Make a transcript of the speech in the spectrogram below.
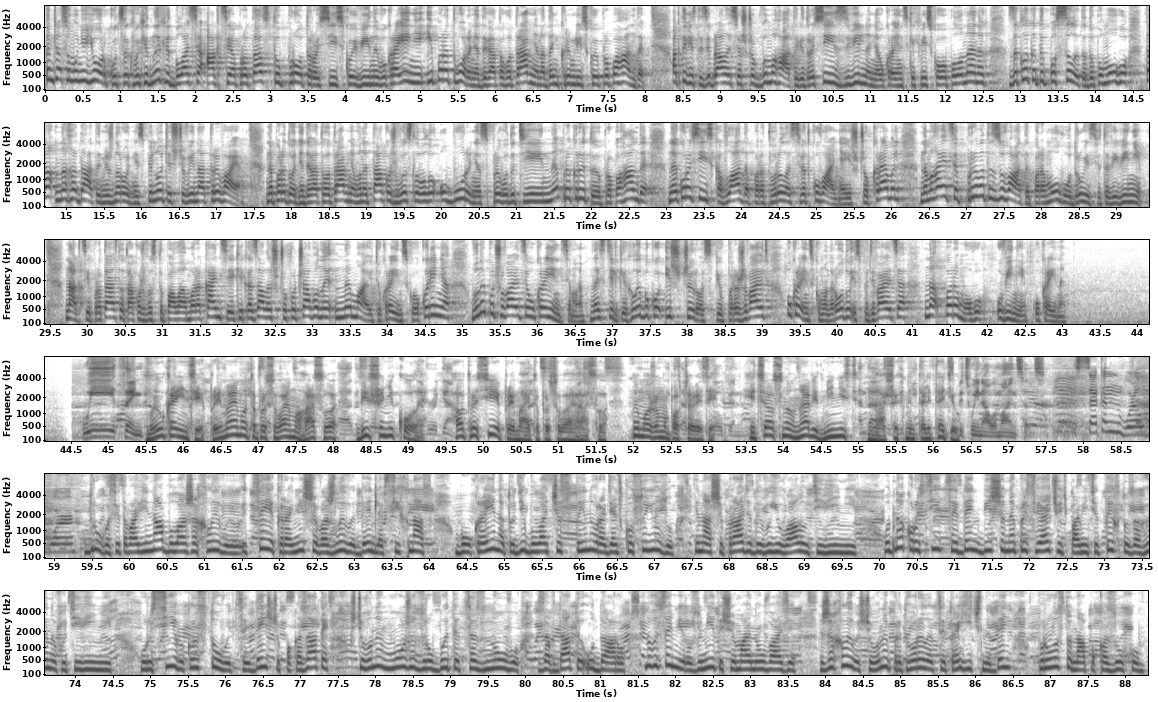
Тим часом у Нью-Йорку цих вихідних відбулася акція протесту проти російської війни в Україні і перетворення 9 травня на день кремлівської пропаганди. Активісти зібралися, щоб вимагати від Росії звільнення українських військовополонених, закликати посилити допомогу та нагадати міжнародній спільноті, що війна триває. Напередодні 9 травня вони також висловили обурення з приводу тієї неприкритої пропаганди, на яку російська влада перетворила святкування, і що Кремль намагається приватизувати перемогу у Другій світовій війні. На акції протесту також виступали американці, які казали, що, хоча вони не мають українського коріння, вони почуваються українцями настільки глибоко і щиро співпереживають українському народу і сподіваються на перемогу у війні України. Ми, українці, приймаємо та просуваємо гасло більше ніколи. А от Росія приймає та просуває гасло. Ми можемо повторити. І це основна відмінність наших менталітетів. Друга світова війна була жахливою, і це як і раніше важливий день для всіх нас. Бо Україна тоді була частиною радянського союзу, і наші прадіди воювали у тій війні. Однак у Росії цей день більше не присвячують пам'яті тих, хто загинув у тій війні. У Росії використовують цей день, щоб показати, що вони можуть зробити це знову, завдати удару. Ну ви самі розумієте, що я маю на увазі. Жахливо, що вони перетворили цей трагічний день просто на показуху.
